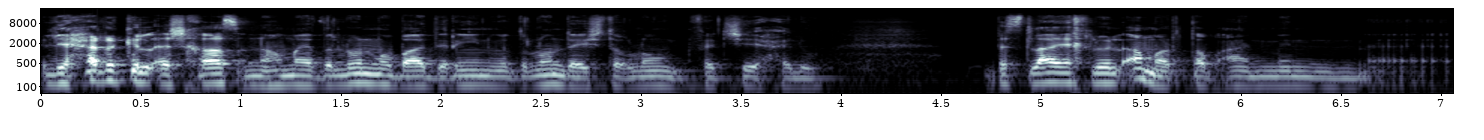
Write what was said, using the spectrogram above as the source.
اللي يحرك الأشخاص إنهم يظلون مبادرين ويظلون دا يشتغلون فد شيء حلو. بس لا يخلو الأمر طبعا من آه،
